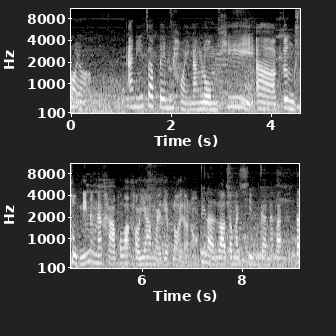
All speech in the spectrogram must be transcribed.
ร่อยอะอันนี้จะเป็นหอยนางรมที่อ่ากึ่งสุกนิดนึงนะคะ เพราะว่าเขาย่างไว้เรียบร้อยแล้วเนาะนี่แหละเราจะมาชิมกันนะคะ แต่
